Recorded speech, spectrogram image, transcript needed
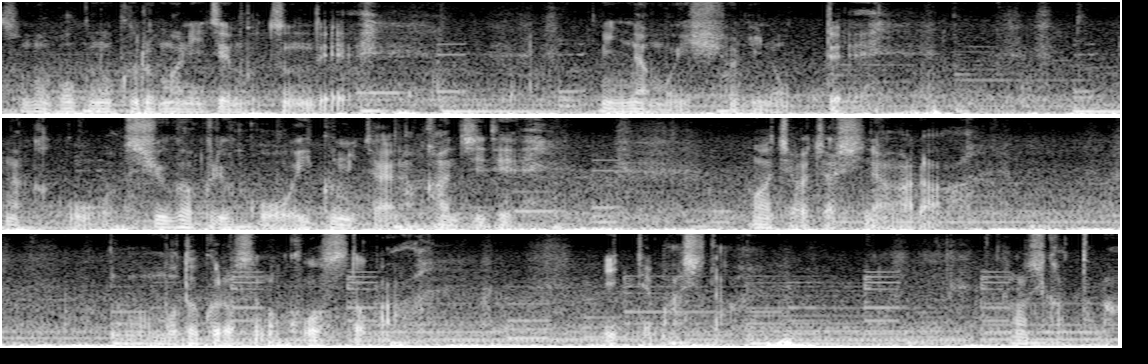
その僕の車に全部積んでみんなも一緒に乗ってなんかこう修学旅行行くみたいな感じでわちゃわちゃしながらモトクロスのコースとか行ってました。楽しかったな。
